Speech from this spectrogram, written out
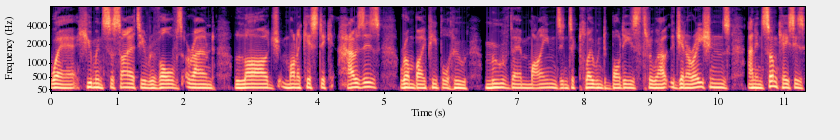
where human society revolves around large monarchistic houses run by people who move their minds into cloned bodies throughout the generations and, in some cases,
